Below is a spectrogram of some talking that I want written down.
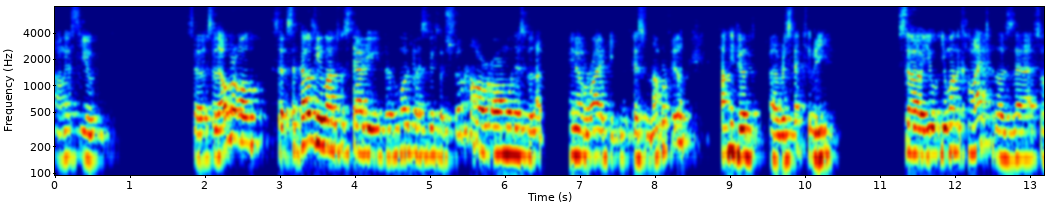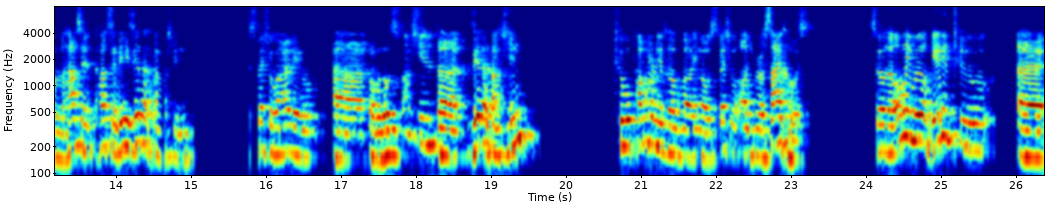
unless you. So so the overall, so suppose you want to study the modular of Shtuka or, or modular space you variety in the case of number field, function field uh, respectively. So you, you want to collect those uh, so the Hasse zeta function special value uh, of those function uh, zeta function two properties of uh, you know special algebra cycles. So the only way of getting to uh,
